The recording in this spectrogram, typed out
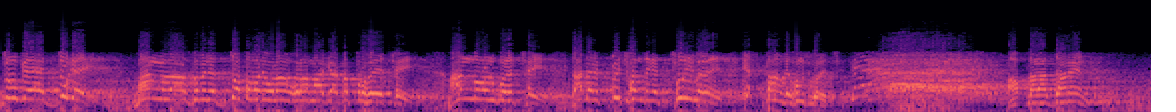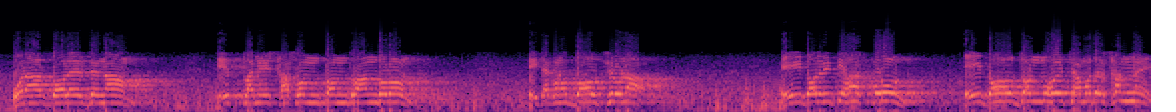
যুগে যুগে বাংলার জমিনে যতবারই ওলা- ওলামাকে একত্র হয়েছে, আন্দোলন করেছে, তাদের পিছন থেকে ছুরি মেরে ইসলামকে ধ্বংস করেছে। আপনারা জানেন, ওনার দলের যে নাম, ইসলামী শাসনতন্ত্র আন্দোলন এটা কোনো দল ছিল না। এই দলের ইতিহাস পড়ুন। এই দল জন্ম হয়েছে আমাদের সামনে।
